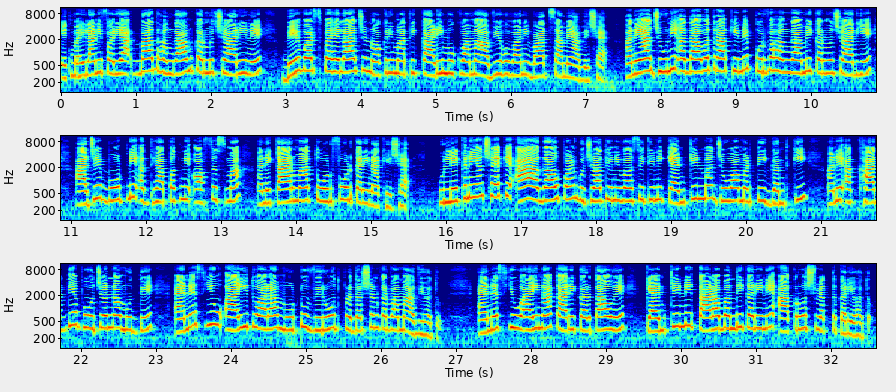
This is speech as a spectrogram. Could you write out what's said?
એક મહિલાની ફરિયાદ બાદ હંગામ કર્મચારીને બે વર્ષ પહેલા જ નોકરીમાંથી કાઢી મૂકવામાં આવ્યો હોવાની વાત સામે આવી છે. અને આ જૂની અદાવત રાખીને પૂર્વ હંગામી કર્મચારીએ આજે બોટની અધ્યાપકની ઓફિસમાં અને કારમાં તોડફોડ કરી નાખી છે. ઉલ્લેખનીય છે કે આ અગાઉ પણ ગુજરાત યુનિવર્સિટીની કેન્ટીનમાં જોવા મળતી ગંદકી અને અખાદ્ય ભોજનના મુદ્દે એનએસયુઆઈ દ્વારા મોટું વિરોધ પ્રદર્શન કરવામાં આવ્યું હતું. એનએસયુઆઈના કાર્યકર્તાઓએ કેન્ટીનની તાળાબંધી કરીને આક્રોશ વ્યક્ત કર્યો હતો.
